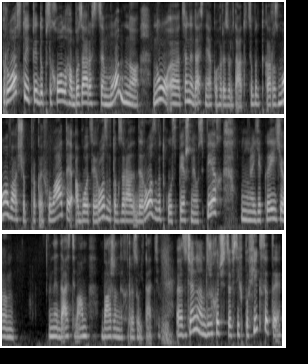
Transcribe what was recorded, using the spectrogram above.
просто йти до психолога, бо зараз це модно, ну е, це не дасть ніякого результату. Це буде така розмова, щоб прокайфувати, або цей розвиток заради розвитку, успішний успіх, який. е, не дасть вам бажаних результатів. Е, Звичайно, нам дуже хочеться всіх пофіксити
